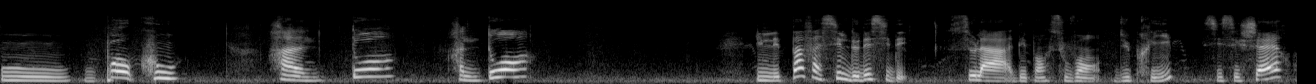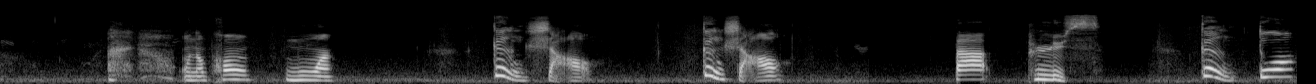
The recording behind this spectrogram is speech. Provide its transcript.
Ou beaucoup. 很多，很多， Il n'est pas facile de décider. Cela dépend souvent du prix. Si c'est cher, on en prend moins. 更少，更少， Pas plus. 更多，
